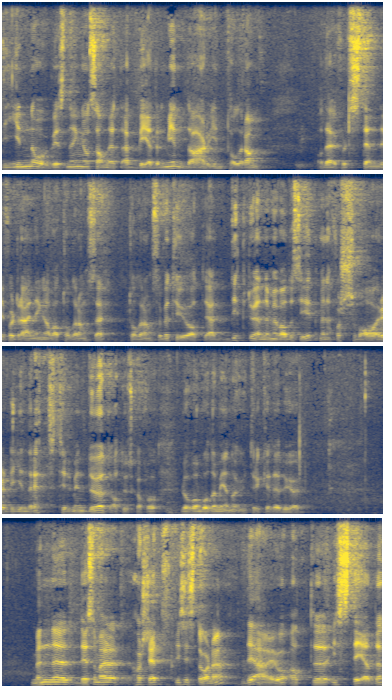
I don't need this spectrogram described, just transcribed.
din overbevisning og sannhet er bedre enn min, da er du intolerant. Og det er jo fullstendig fordreining av hva toleranse er. Toleranse betyr jo at jeg er dypt uenig med hva du sier, men jeg forsvarer din rett til min død. At du skal få lov å både mene og uttrykke det du gjør. Men eh, det som er, har skjedd de siste årene, det er jo at uh, i stedet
